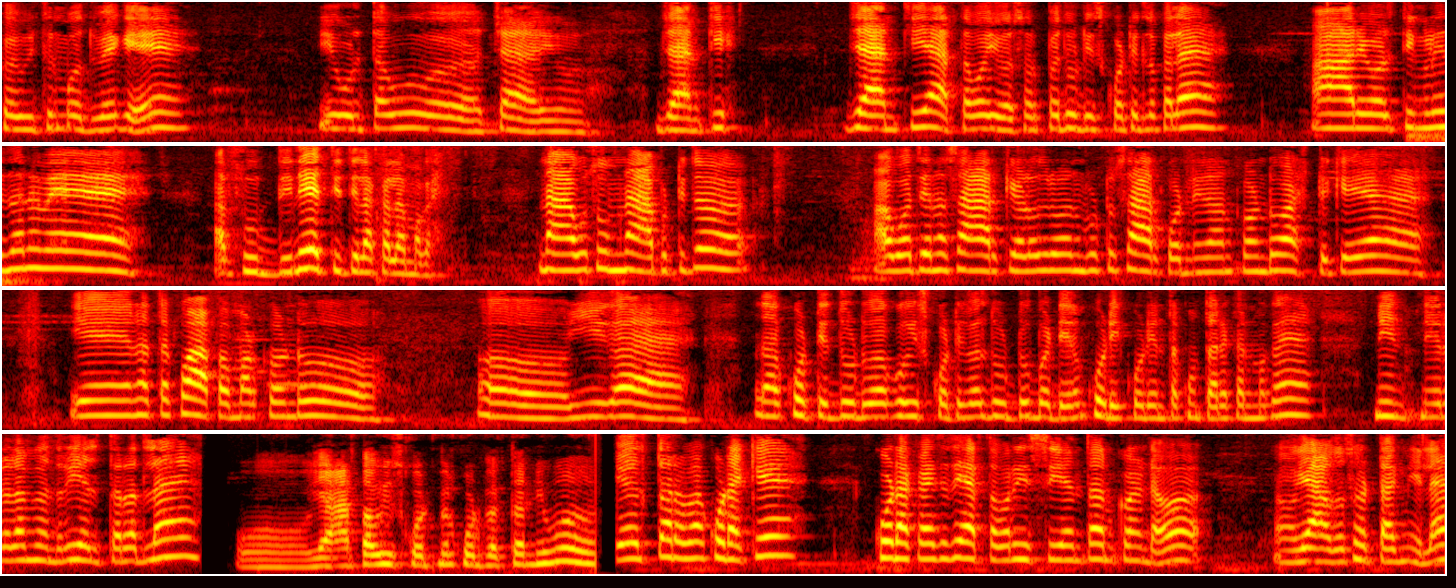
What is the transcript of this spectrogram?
ಕವಿತನ ಮದುವೆಗೆ ಇವಳು ತಾವು, ಚಾ ಜಾನಕಿ ಜಾನಕಿ ಅಥವಾ ಐವತ್ತು ಸ್ವಲ್ಪ ದುಡ್ಡು ಇಸ್ಕೊಟ್ಟಿದ್ಲಕಲ್ಲ ಆರು ಏಳು ತಿಂಗಳಿಂದನವೇ ಆ ಸುದ್ದಿನೇ ಎತ್ತಿತ್ತಿಲ್ಲಕಲ್ಲ ಮಗ. ನಾವು ಸುಮ್ಮನೆ ಆಗ್ಬಿಟ್ಟಿದ್ದು. ಅವತ್ತೇನೋ ಸಾರು ಕೇಳಿದ್ರು ಅಂದ್ಬಿಟ್ಟು ಸಾರು ಕೊಡ್ಲಿಲ್ಲ ಅಂದ್ಕೊಂಡು ಅಷ್ಟಕ್ಕೆ ಏನತ್ತ ಪಾಪ ಮಾಡ್ಕೊಂಡು ಈಗ ನಾ ಕೊಟ್ಟಿದ್ದ ದುಡ್ಡು ಇಸ್ಕೊಟ್ಟಿದ್ದಲ್ಲ ದುಡ್ಡು ಬಡ್ಡಿ ಕೊಡಿ ಕೊಡಿ ಅಂತ ಕುಂತಾರೆ ಕಣ್ಮಗ. ನಿಂತು ನೀರಲ್ಲ ಅಂದ್ರೆ ಎಲ್ತಾರದ್ಲ? ಯಾರು ತಾವು ಇಸ್ಕೊಟ್ಮೇಲೆ ಕೊಡ್ಬೇಕು ತಾನೆ ನೀವು? ಹೇಳ್ತಾರವ ಕೊಡಕ್ಕೆ. ಕೊಡಕ್ಕಾಯ್ತದೆ ಎತ್ತವರ ಇಸಿ ಅಂತ ಅನ್ಕೊಂಡವ. ಯಾವುದು ಸೊಟ್ಟಾಗಿಲ್ಲ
